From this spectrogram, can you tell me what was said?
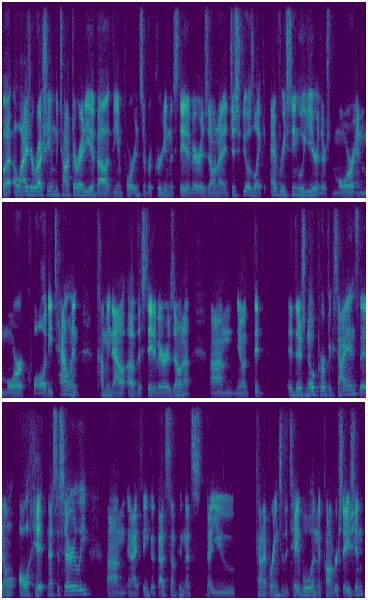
But Elijah Rushing, we talked already about the importance of recruiting the state of Arizona. It just feels like every single year there's more and more quality talent coming out of the state of Arizona. Um, you know, they, there's no perfect science; they don't all hit necessarily. Um, and I think that that's something that's that you kind of bring to the table in the conversation.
